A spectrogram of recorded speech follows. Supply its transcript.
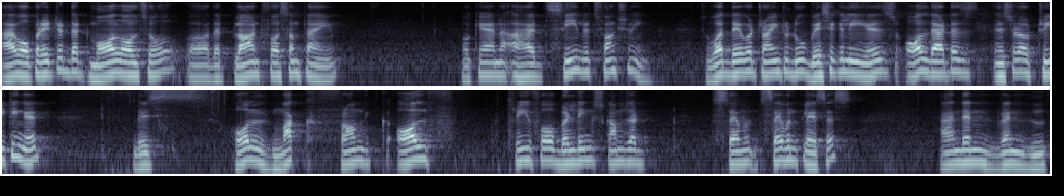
I have operated that mall also, uh, that plant for some time, okay, and I had seen its functioning. So, what they were trying to do basically is all that is instead of treating it, this whole muck from the, all f- three, four buildings comes at seven, seven places and then when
